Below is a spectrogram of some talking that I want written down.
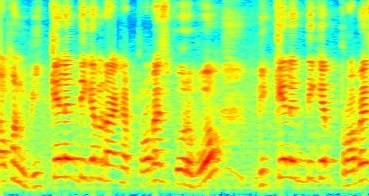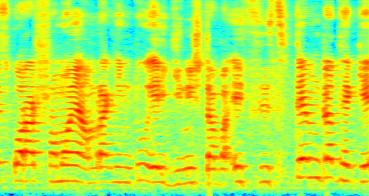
যখন বিকেলের দিকে আমরা প্রবেশ করব, বিকেলের দিকে প্রবেশ করার সময় আমরা কিন্তু এই জিনিসটা বা এই সিস্টেমটা থেকে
